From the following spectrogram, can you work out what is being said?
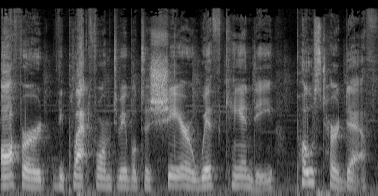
offered the platform to be able to share with Candy post her death,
